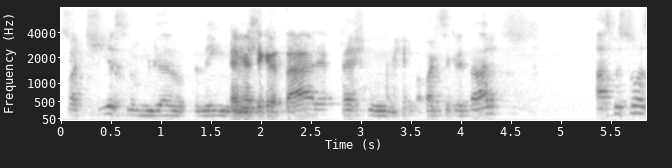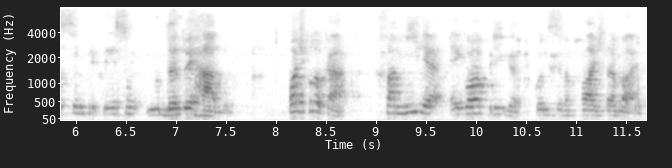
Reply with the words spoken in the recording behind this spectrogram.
sua tia, se não me engano, também. É minha secretária. Mexe com a parte secretária. As pessoas sempre pensam no dando errado. Pode colocar. Família é igual a briga quando você vai falar de trabalho.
